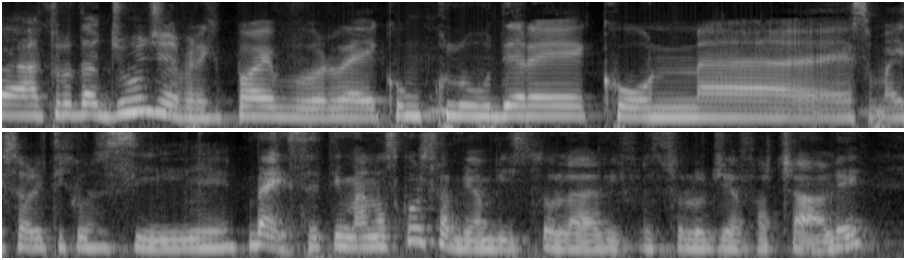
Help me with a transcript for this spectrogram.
Altro da aggiungere perché poi vorrei concludere con eh, insomma i soliti consigli. Beh, settimana scorsa abbiamo visto la riflessologia facciale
